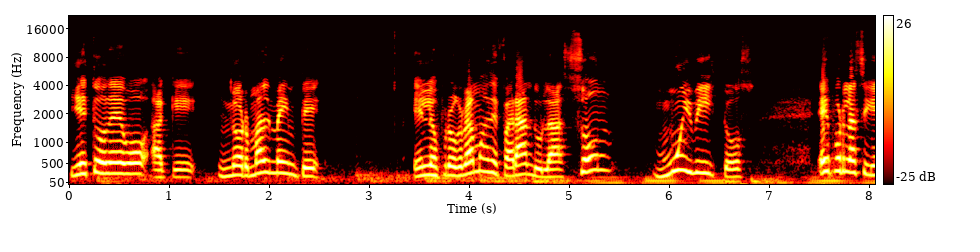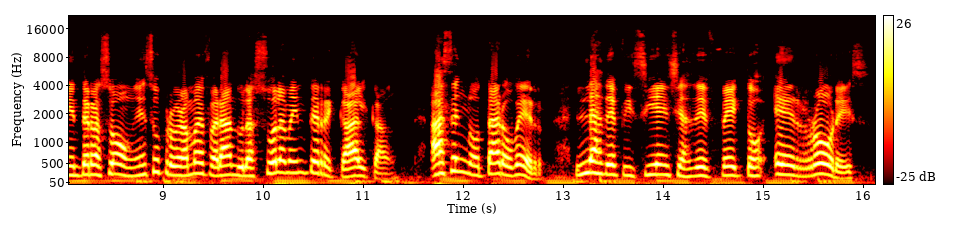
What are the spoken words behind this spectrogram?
Y esto debo a que normalmente en los programas de farándula son muy vistos. Es por la siguiente razón, esos programas de farándula solamente recalcan hacen notar o ver las deficiencias, defectos, errores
